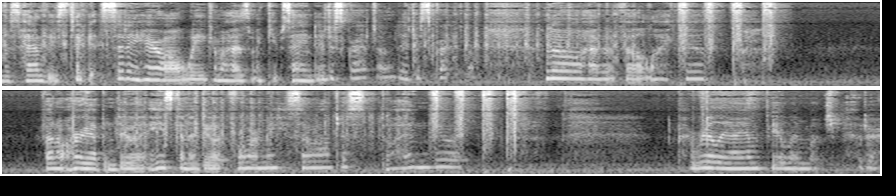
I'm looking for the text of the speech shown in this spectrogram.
Just had these tickets sitting here all week and my husband keeps saying, did you scratch them? Did you scratch them? No, I haven't felt like it. If I don't hurry up and do it, he's going to do it for me. So I'll just go ahead and do it. But really, I am feeling much better.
